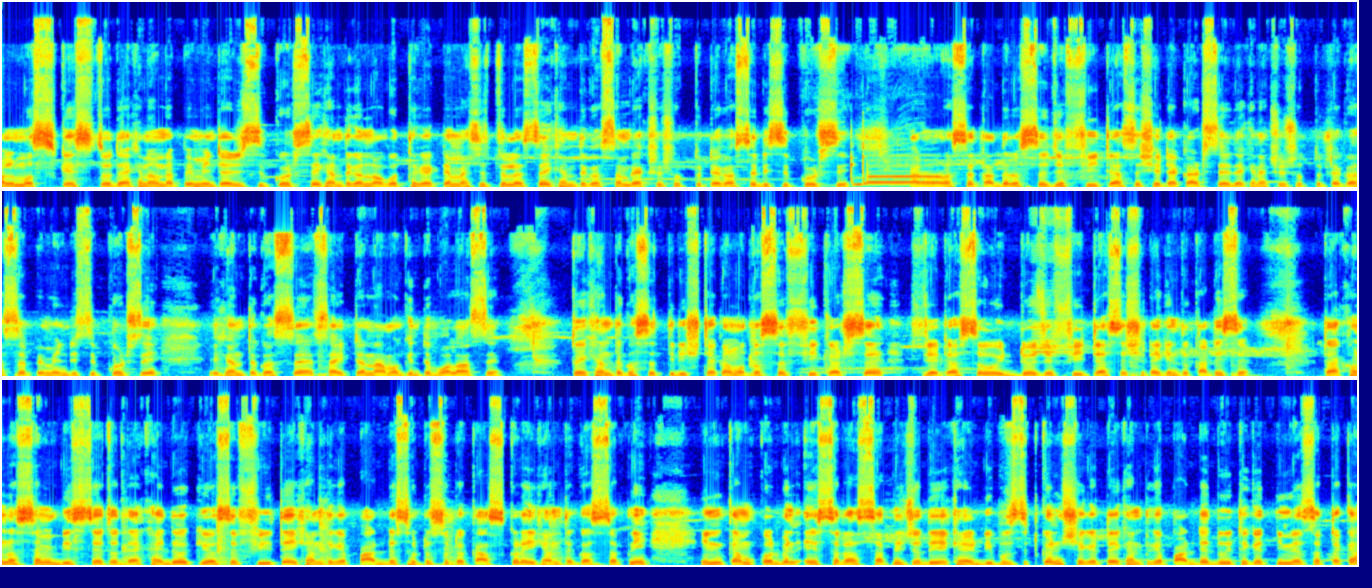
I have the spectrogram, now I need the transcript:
অলমোস্ট কেস তো দেখেন আমরা পেমেন্টটা রিসিভ করছি, এখান থেকে নগদ থেকে একটা মেসেজ চলে আসছে, এখান থেকে হচ্ছে আমরা একশো সত্তর টাকা হচ্ছে রিসিভ করছি। কারণ হচ্ছে তাদের হচ্ছে যে ফিটা আছে সেটা কাটছে দেখেন একশো সত্তর টাকা হচ্ছে পেমেন্ট রিসিভ করছি, এখান থেকে হচ্ছে সাইটটার নামও কিন্তু বলা আছে। তো এখান থেকে হচ্ছে তিরিশ টাকার মতো হচ্ছে ফি কাটছে, যেটা হচ্ছে উইড্রো যে ফিটা আছে সেটা কিন্তু কাটিছে। তো এখন হচ্ছে আমি বিস্তারিত দেখাই দেবো কী হচ্ছে ফ্রিতে এখান থেকে পার ডে ছোটো ছোটো কাজ করে এখান থেকে হচ্ছে আপনি ইনকাম করবেন। এছাড়া হচ্ছে আপনি যদি এখানে ডিপোজিট করেন, সেক্ষেত্রে এখান থেকে পার ডে দুই থেকে তিন হাজার টাকা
